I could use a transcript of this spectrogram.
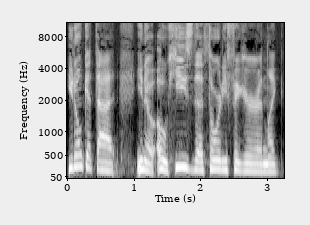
You don't get that, you know, oh, he's the authority figure and like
